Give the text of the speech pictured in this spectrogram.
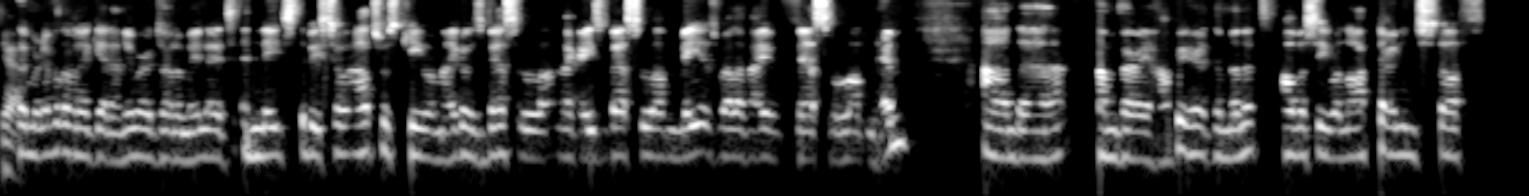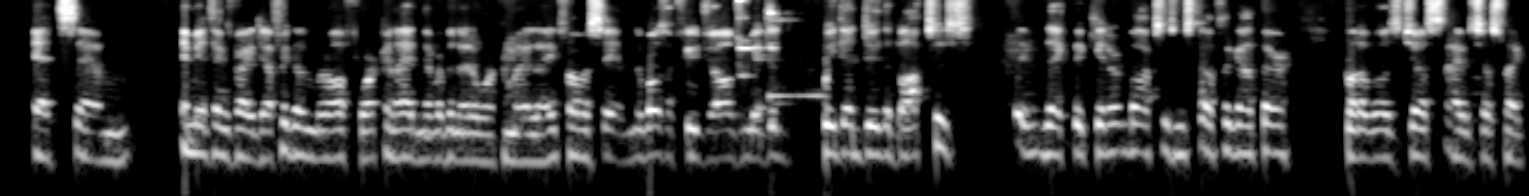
yeah. then we're never going to get anywhere. Do you know what I mean? It, it needs to be so. That's what's key with Michael. He's invested a lot. Like he's invested a lot in me as well as I've invested a lot in him, and uh, I'm very happy here at the minute. Obviously, with lockdown and stuff, it's um, it made things very difficult. And we're off work, and I had never been out of work in my life, obviously. And there was a few jobs, and we did we did do the boxes, like the catering boxes and stuff like that there. But it was just, I was just like,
